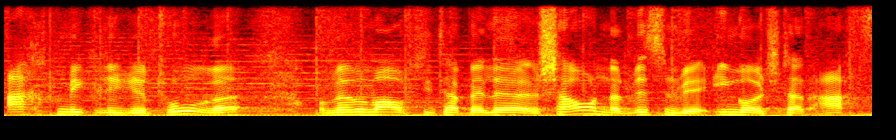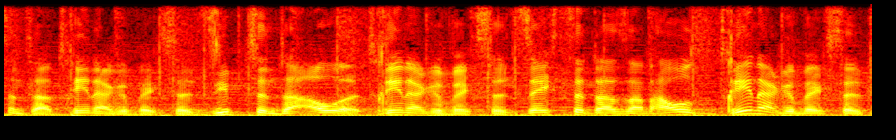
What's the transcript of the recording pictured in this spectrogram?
Acht mickrige Tore. Und wenn wir mal auf die Tabelle schauen, dann wissen wir, Ingolstadt 18. Trainer gewechselt, 17. Aue Trainer gewechselt, 16. Sandhausen Trainer gewechselt,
